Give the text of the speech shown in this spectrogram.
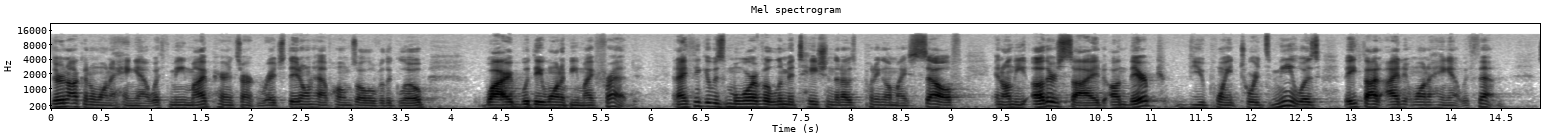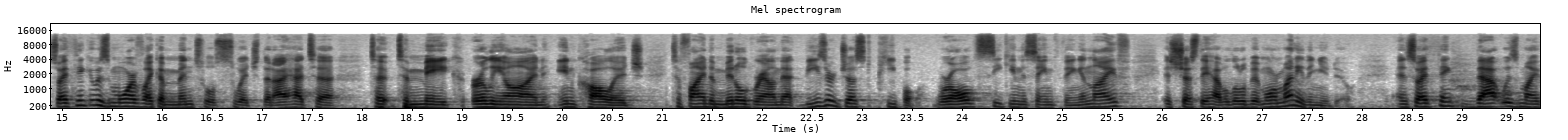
they're not going to want to hang out with me. My parents aren't rich. They don't have homes all over the globe. Why would they want to be my friend? And I think it was more of a limitation that I was putting on myself and on the other side, on their viewpoint towards me, was they thought I didn't want to hang out with them. So I think it was more of like a mental switch that I had to, to, to make early on in college to find a middle ground that these are just people. We're all seeking the same thing in life. It's just they have a little bit more money than you do. And so I think that was my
